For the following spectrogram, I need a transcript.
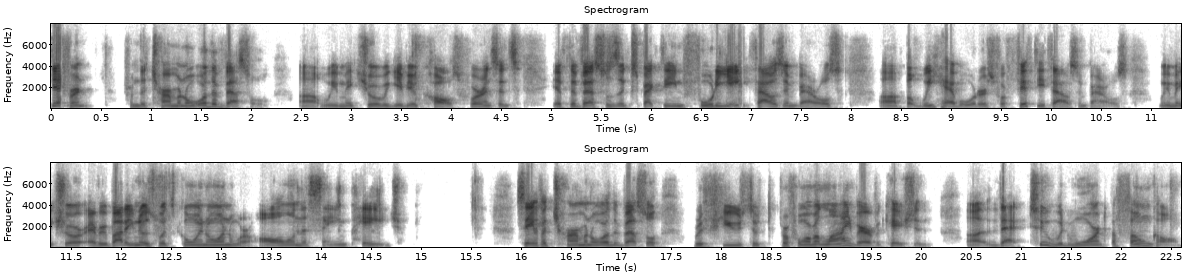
different from the terminal or the vessel, uh, we make sure we give you a call. For instance, if the vessel is expecting 48,000 barrels, uh, but we have orders for 50,000 barrels, we make sure everybody knows what's going on. We're all on the same page. Say if a terminal or the vessel refused to perform a line verification, uh, that too would warrant a phone call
